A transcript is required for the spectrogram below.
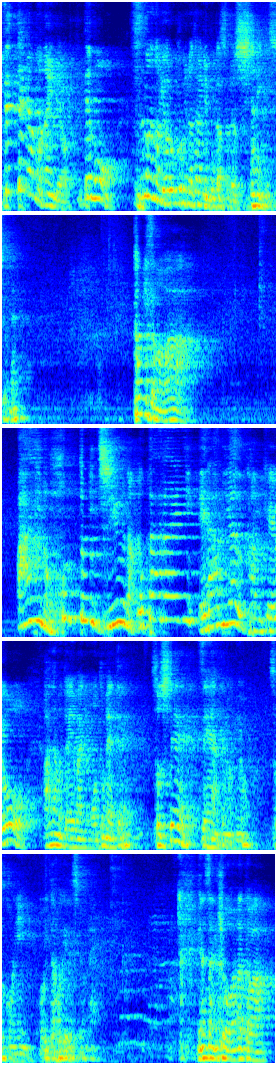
絶対何もないんだよ。でも妻の喜びのために僕はそれをしないんですよね。神様は愛の本当に自由なお互いに選び合う関係をアダムとエヴァに求めてそして善悪の実をそこに置いたわけですよね。皆さん今日あなたは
